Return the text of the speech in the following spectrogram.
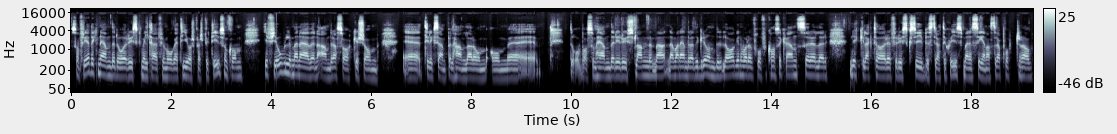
som Fredrik nämnde, då, rysk militär förmåga i tioårsperspektiv som kom i fjol, men även andra saker som eh, till exempel handlar om, om eh, då, vad som händer i Ryssland när man ändrade grundlagen, vad det får för konsekvenser eller nyckelaktörer för rysk cyberstrategi som är den senaste rapporten av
